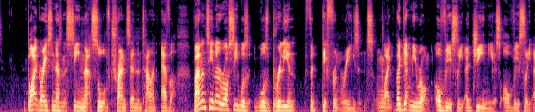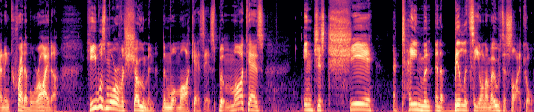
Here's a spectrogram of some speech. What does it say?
Bike racing hasn't seen that sort of transcendent talent ever. Valentino Rossi was was brilliant for different reasons. Like, don't get me wrong, obviously a genius, obviously an incredible rider. He was more of a showman than what Marquez is, but Marquez, in just sheer attainment and ability on a motorcycle,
